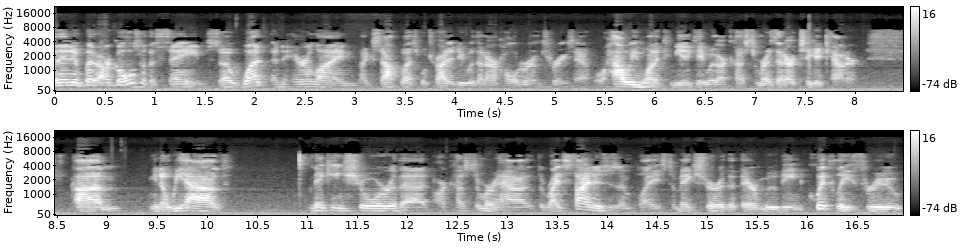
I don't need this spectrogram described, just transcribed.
and then but our goals are the same. So what an airline like Southwest will try to do within our hold rooms, for example, how we want to communicate with our customers at our ticket counter. Um, you know, we have making sure that our customer has the right signages in place to make sure that they're moving quickly through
